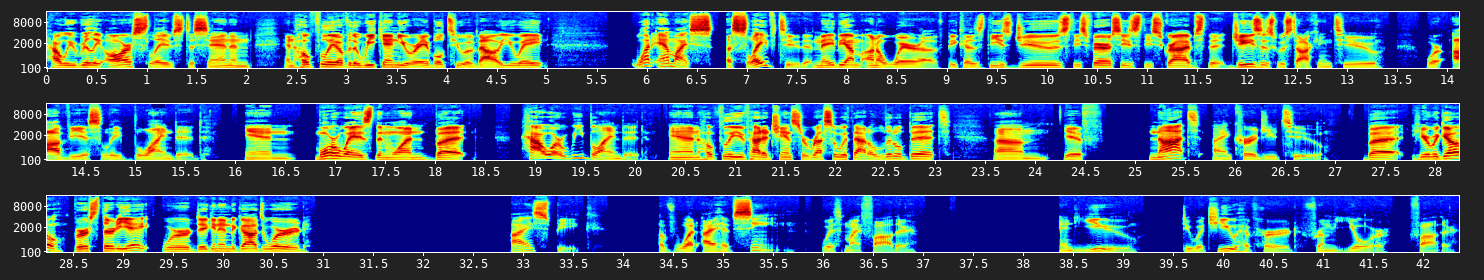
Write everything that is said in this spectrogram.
how we really are slaves to sin and and hopefully over the weekend you were able to evaluate what am I a slave to that maybe I'm unaware of? Because these Jews, these Pharisees, these scribes that Jesus was talking to were obviously blinded in more ways than one, but how are we blinded? And hopefully you've had a chance to wrestle with that a little bit. Um, if not, I encourage you to. But here we go. Verse 38. We're digging into God's word. I speak of what I have seen with my Father. And you do what you have heard from your father.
